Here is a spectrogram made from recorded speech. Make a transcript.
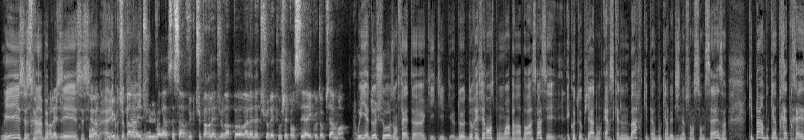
Oui, ce serait un peu plus. Du... C'est, ouais, vu que tu parlais du, voilà, c'est ça. Vu que tu parlais du rapport à la nature et tout, j'ai pensé à Ecotopia, moi. Oui, il y a deux choses en fait euh, qui, qui deux, deux, références pour moi par rapport à ça. C'est Ecotopia, dont Ernst Kallenbach, qui est un bouquin de 1976, qui est pas un bouquin très très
